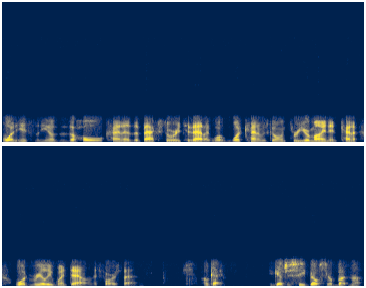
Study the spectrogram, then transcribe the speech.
What is you know the whole kind of the backstory to that? Like what what kind of was going through your mind, and kind of what really went down as far as that? Okay. You got your seatbelt still buttoned up?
